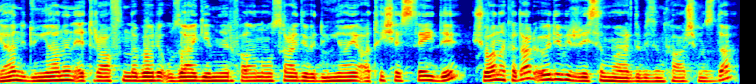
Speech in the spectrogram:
Yani dünyanın etrafında böyle uzay gemileri falan olsaydı ve dünyayı ateş etseydi şu ana kadar öyle bir resim vardı bizim karşımızda.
